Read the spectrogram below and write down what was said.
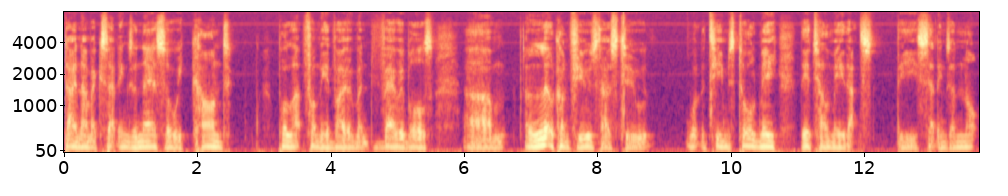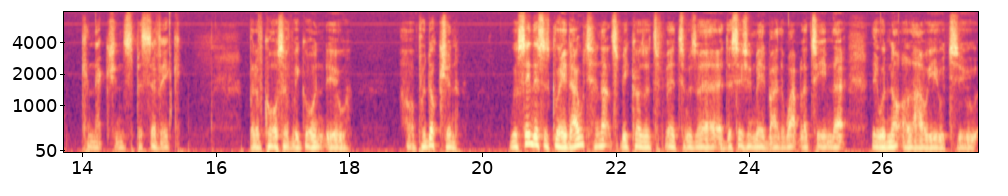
dynamic settings in there so we can't pull that from the environment variables um, a little confused as to what the teams told me. They tell me that the settings are not connection specific. But of course if we go into our production We'll see this is grayed out, and that's because it, it was a, decision made by the Wappler team that they would not allow you to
